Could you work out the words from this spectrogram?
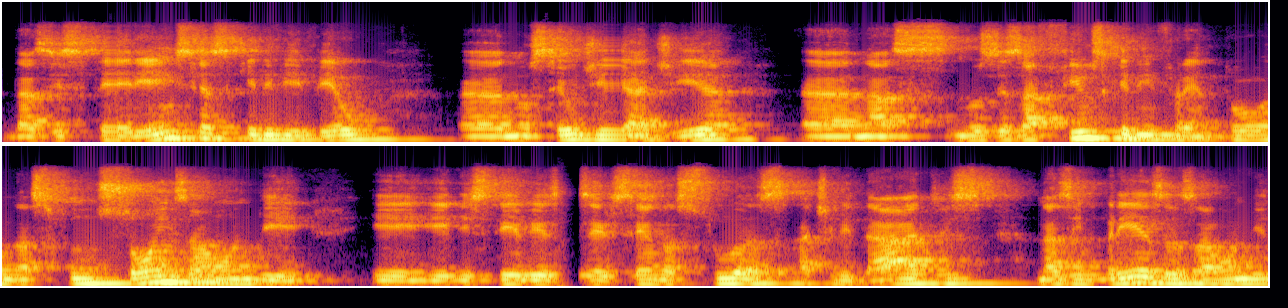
das experiências que ele viveu uh, no seu dia a dia, uh, nas, nos desafios que ele enfrentou, nas funções aonde ele esteve exercendo as suas atividades, nas empresas aonde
